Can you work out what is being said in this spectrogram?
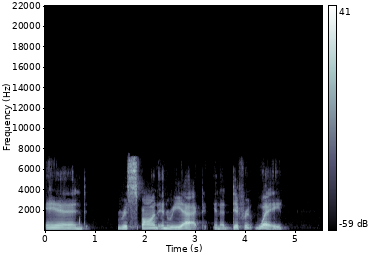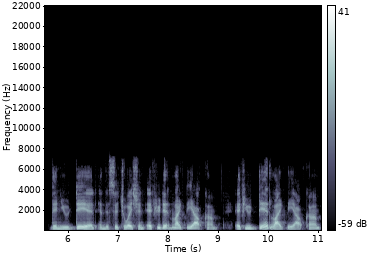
and respond and react in a different way than you did in the situation if you didn't like the outcome. If you did like the outcome,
